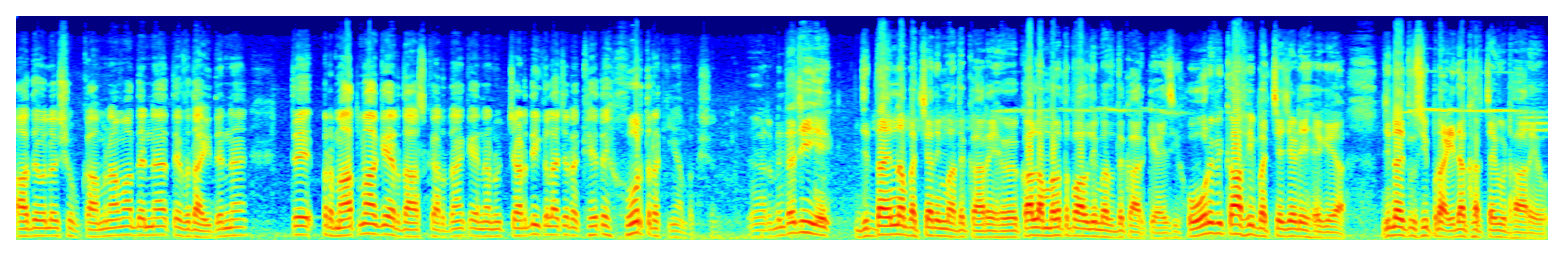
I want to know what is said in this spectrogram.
ਆਪਦੇ ਵੱਲੋਂ ਸ਼ੁਭਕਾਮਨਾਵਾਂ ਦਿੰਦਾ ਤੇ ਵਧਾਈ ਦਿੰਦਾ। ਤੇ ਪ੍ਰਮਾਤਮਾ ਅੱਗੇ ਅਰਦਾਸ ਕਰਦਾ ਕਿ ਇਹਨਾਂ ਨੂੰ ਚੜ੍ਹਦੀ ਕਲਾ 'ਚ ਰੱਖੇ ਤੇ ਹੋਰ ਤਰੱਕੀਆਂ ਬਖਸ਼ਣ ਰਮਿੰਦਰ ਜੀ ਜਿੱਦਾਂ ਇਹਨਾਂ ਬੱਚਿਆਂ ਦੀ ਮਦਦ ਕਰ ਰਹੇ ਹੋ ਕੱਲ ਅੰਮ੍ਰਿਤਪਾਲ ਦੀ ਮਦਦ ਕਰਕੇ ਆਏ ਸੀ ਹੋਰ ਵੀ ਕਾਫੀ ਬੱਚੇ ਜਿਹੜੇ ਹੈਗੇ ਆ ਜਿਨ੍ਹਾਂ ਦੀ ਤੁਸੀਂ ਪੜ੍ਹਾਈ ਦਾ ਖਰਚਾ ਵੀ ਉਠਾ ਰਹੇ ਹੋ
